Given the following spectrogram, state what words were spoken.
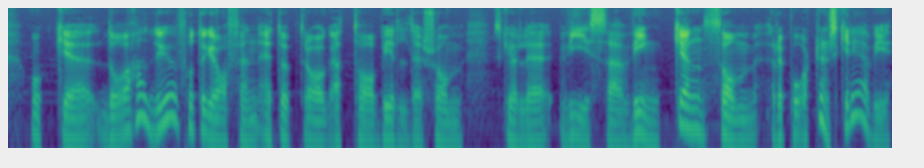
Och eh, då hade ju fotografen ett uppdrag att ta bilder som skulle visa vinkeln som reportern skrev i.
